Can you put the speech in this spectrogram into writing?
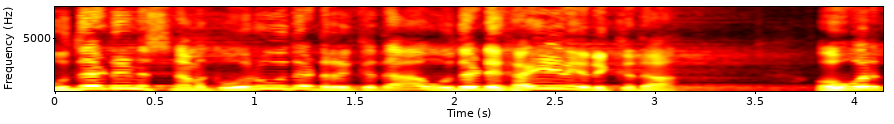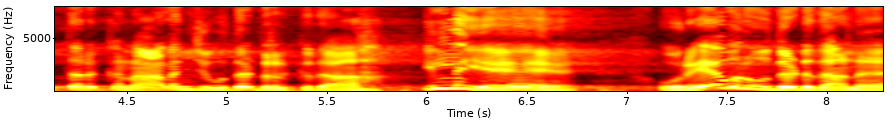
உதடுன்னு நமக்கு ஒரு உதடு இருக்குதா? உதடுகள் இருக்குதா? ஒவ்வொருத்தருக்கும் நாலஞ்சு உதடு இருக்குதா? இல்லையே. ஒரே ஒரு உதடு தானே.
